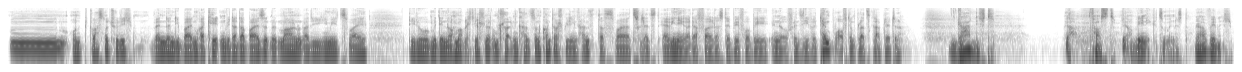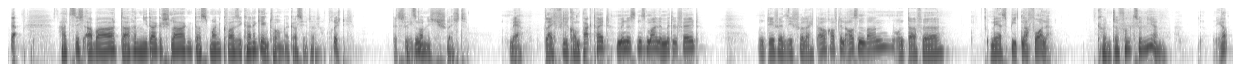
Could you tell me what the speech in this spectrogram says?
Und du hast natürlich, wenn dann die beiden Raketen wieder dabei sind mit Malen und Adeyemi, zwei, die du mit denen auch mal richtig schnell umschalten kannst und Konter spielen kannst. Das war ja zuletzt eher weniger der Fall, dass der BVB in der Offensive Tempo auf dem Platz gehabt hätte. Gar nicht. Ja. Fast. Ja, wenige zumindest. Ja, wenig. Ja. Hat sich aber darin niedergeschlagen, dass man quasi keine Gegentore mehr kassiert hat. Richtig. Ist jetzt auch Deswegen nicht schlecht. mehr. Gleich viel Kompaktheit mindestens mal im Mittelfeld und defensiv vielleicht auch auf den Außenbahnen und dafür mehr Speed nach vorne. Könnte funktionieren. Ja,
